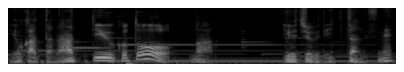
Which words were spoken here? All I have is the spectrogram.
ー、よかったなっていうことを、まあ、YouTube で言ってたんですね。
